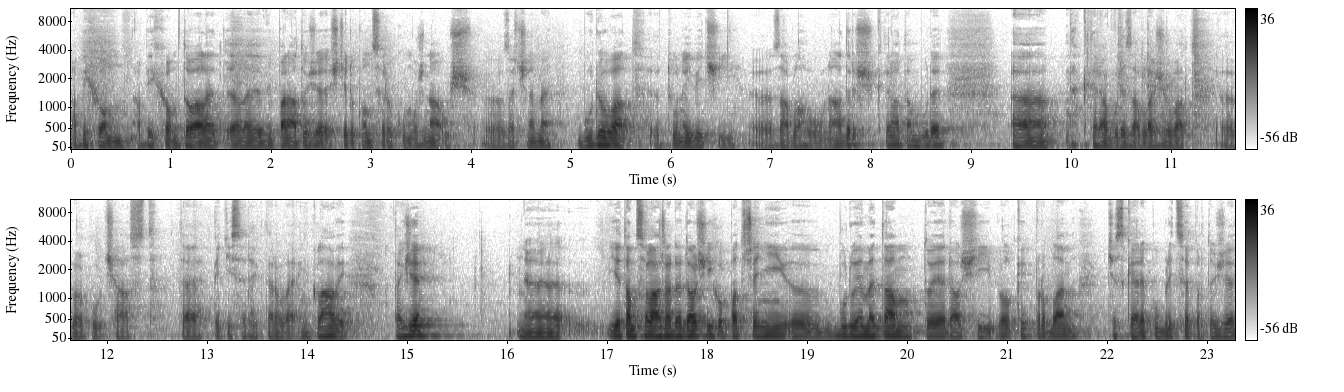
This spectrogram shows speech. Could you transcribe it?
abychom, abychom to, ale, ale vypadá to, že ještě do konce roku možná už eh, začneme budovat tu největší závlahovou nádrž, která tam bude, která bude zavlažovat velkou část té 500 hektarové enklávy. Takže eh, je tam celá řada dalších opatření, eh, budujeme tam, to je další velký problém v České republice, protože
